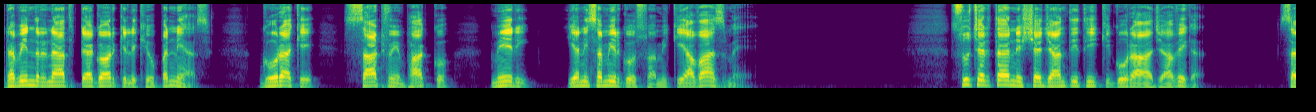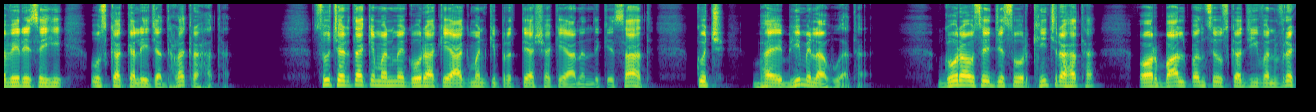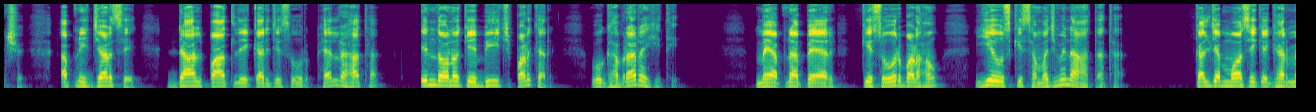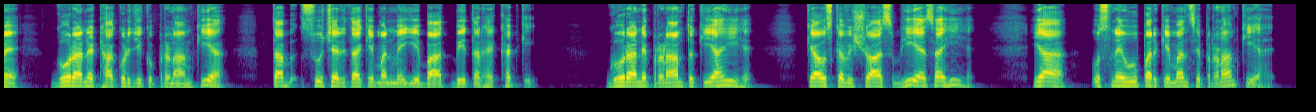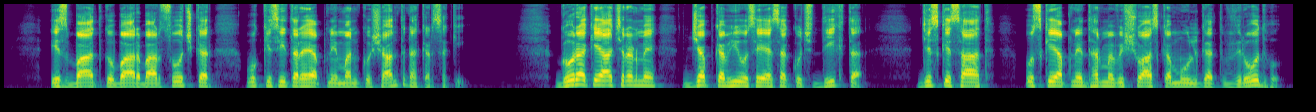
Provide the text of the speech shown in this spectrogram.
रविन्द्रनाथ टैगोर के लिखे उपन्यास, गोरा के साठवें भाग को मेरी, यानी समीर गोस्वामी की आवाज़ में। सुचरिता निश्चय जानती थी कि गोरा आ जावेगा सवेरे से ही उसका कलेजा धड़क रहा था। सुचरिता के मन में गोरा के आगमन की प्रत्याशा के आनंद के साथ कुछ भय भी मिला हुआ था। गोरा उसे जिस ओर खींच रहा था और बालपन से उसका जीवन वृक्ष अपनी जड़ से डाल पात लेकर जिस ओर फैल रहा था इन दोनों के बीच पड़कर वो घबरा रही थी। मैं अपना पैर किस ओर बढ़ाऊं, ये उसकी समझ में न आता था। कल जब मौसी के घर में गोरा ने ठाकुर जी को प्रणाम किया, तब सुचरिता के मन में ये बात बेतरह खटकी। गोरा ने प्रणाम तो किया ही है, क्या उसका विश्वास भी ऐसा ही है? या उसने ऊपर के मन से प्रणाम किया है? इस बात को बार बार सोचकर वो किसी तरह अपने मन को शांत न कर सकी। गोरा के आचरण में जब कभी उसे ऐसा कुछ दिखता, जिसके साथ उसके अपने धर्म विश्वास का मूलगत विरोध हो,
